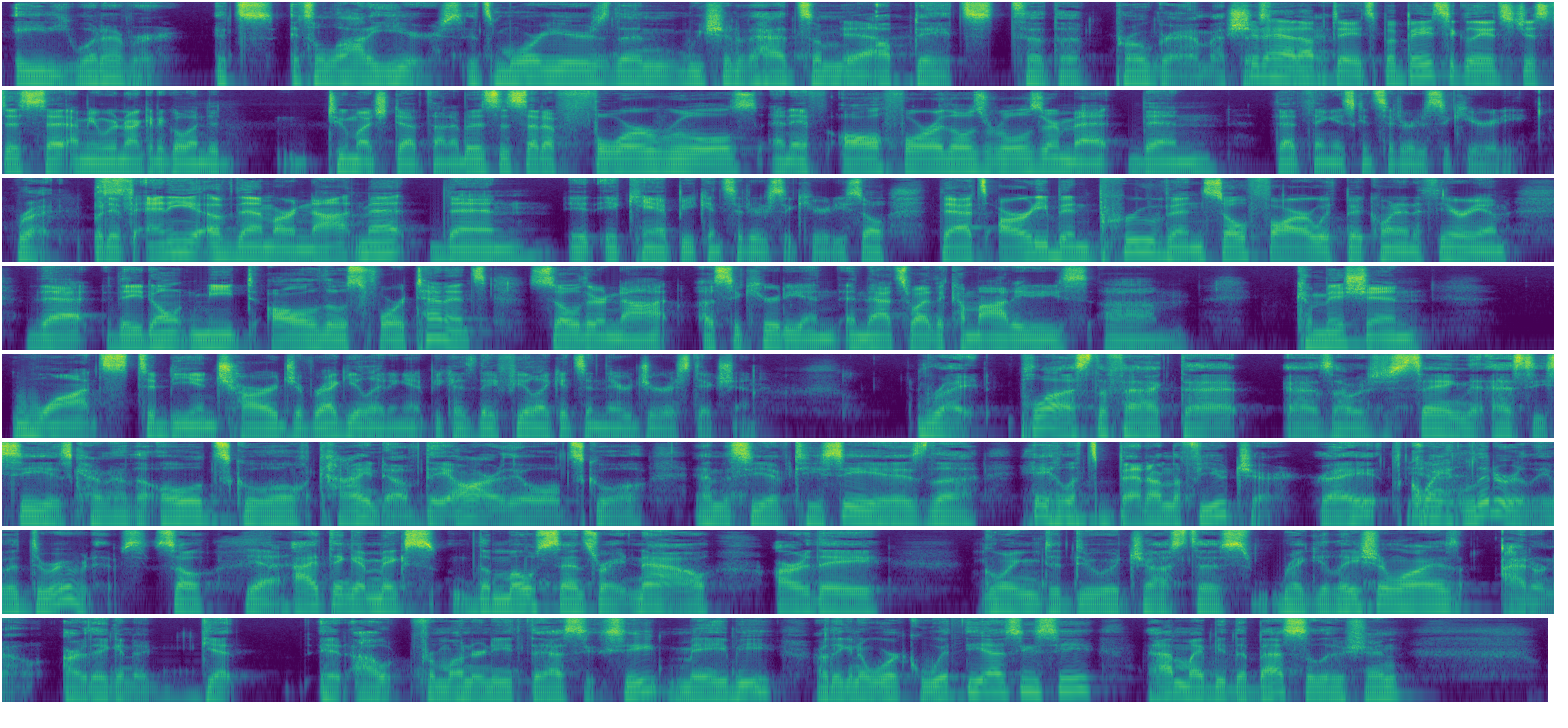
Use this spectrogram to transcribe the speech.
80, whatever. it's it's a lot of years. It's more years than we should have had some Yeah. updates to the program. At Should have had point. updates, but basically it's just a set. I mean, we're not going to go into too much depth on it, but it's a set of four rules, and if all four of those rules are met, then that thing is considered a security. right? But if any of them are not met, then it, it can't be considered a security. So that's already been proven so far with Bitcoin and Ethereum that they don't meet all of those four tenets. So they're not a security. And, and that's why the Commodities um, Commission wants to be in charge of regulating it because they feel like it's in their jurisdiction. Right. Plus the fact that, as I was just saying, the SEC is kind of the old school, kind of, they are the old school. And the CFTC is the, hey, let's bet on the future, right? Quite literally with derivatives. So Yeah. I think it makes the most sense right now. Are they going to do it justice regulation wise? I don't know. Are they going to get it out from underneath the SEC? Maybe. Are they going to work with the SEC? That might be the best solution.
